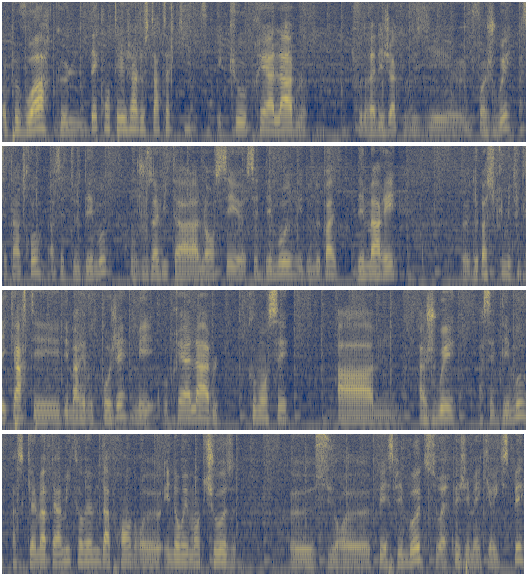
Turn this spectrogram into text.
on peut voir que dès qu'on télécharge le starter kit et qu'au préalable, il faudrait déjà que vous y ayez une fois joué à cette intro, à cette démo. Donc je vous invite à lancer cette démo et de ne pas démarrer, de ne pas supprimer toutes les cartes et démarrer votre projet, mais au préalable, commencer à, jouer à cette démo parce qu'elle m'a permis quand même d'apprendre euh, énormément de choses euh, sur euh, PSP Mode, sur RPG Maker XP,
